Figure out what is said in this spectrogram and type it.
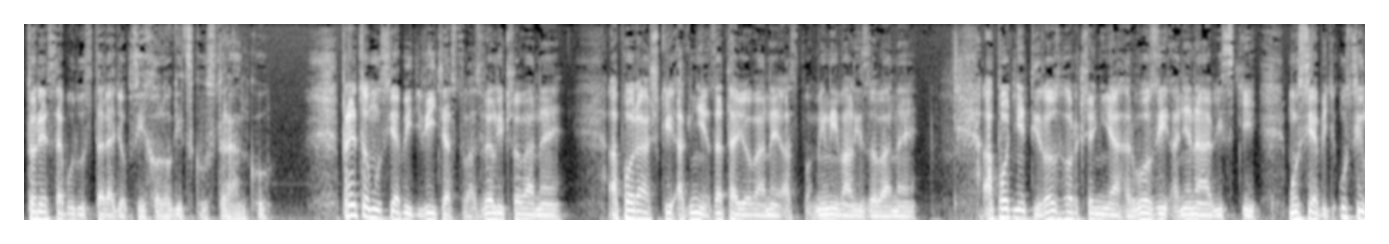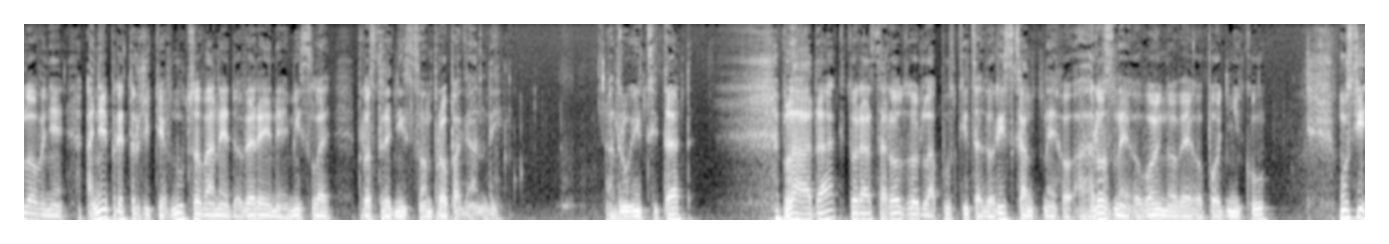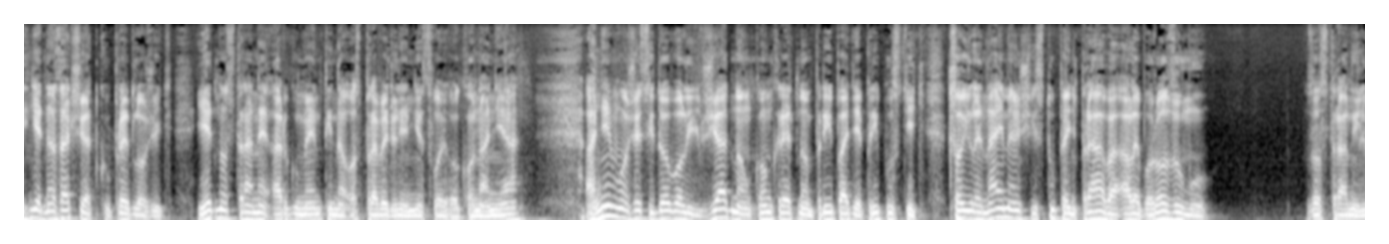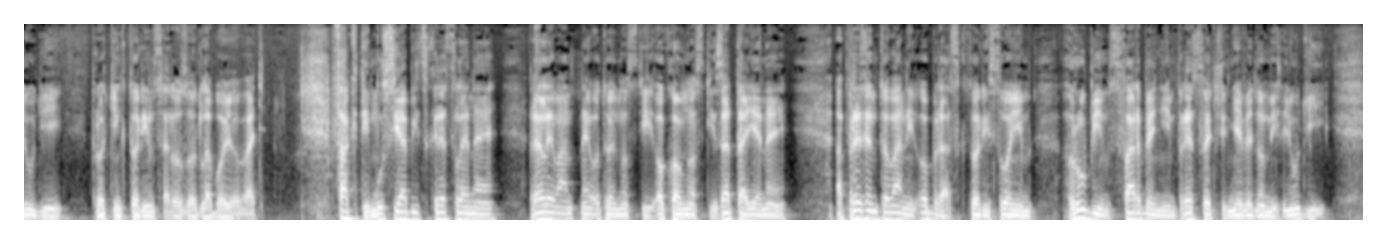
ktoré sa budú starať o psychologickú stránku. Preto musia byť víťazstva zveličované a porážky, ak nie zatajované, aspoň minimalizované. A podnety rozhorčenia, hrôzy a nenávisti musia byť usilovne a nepretržite vnúcované do verejnej mysle prostredníctvom propagandy. A druhý citát. Vláda, ktorá sa rozhodla pustiť sa do riskantného a hrozného vojnového podniku, musí hneď na začiatku predložiť jednostranné argumenty na ospravedlnenie svojho konania a nemôže si dovoliť v žiadnom konkrétnom prípade pripustiť čo i len najmenší stupeň práva alebo rozumu zo strany ľudí, proti ktorým sa rozhodla bojovať. Fakty musia byť skreslené, relevantné otojnosti, okolnosti zatajené a prezentovaný obraz, ktorý svojim hrubým sfarbením presvedčí nevedomých ľudí,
